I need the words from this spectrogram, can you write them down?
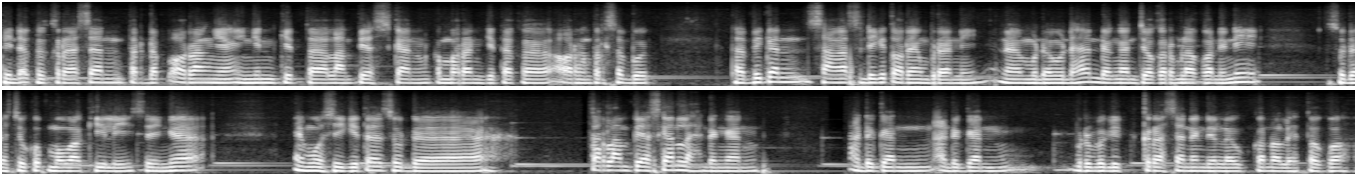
tindak kekerasan terhadap orang yang ingin kita lampiaskan kemarahan kita ke orang tersebut. Tapi kan sangat sedikit orang yang berani. Nah mudah-mudahan dengan Joker melakukan ini sudah cukup mewakili sehingga emosi kita sudah terlampiaskan lah dengan adegan-adegan berbagai kekerasan yang dilakukan oleh tokoh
